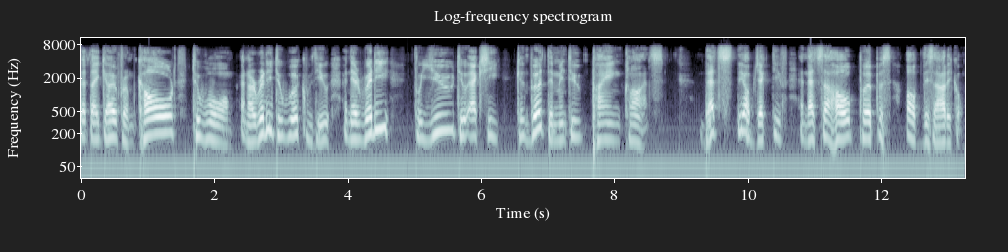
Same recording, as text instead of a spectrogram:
that they go from cold to warm and are ready to work with you and they're ready for you to actually convert them into paying clients. That's the objective and that's the whole purpose of this article.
